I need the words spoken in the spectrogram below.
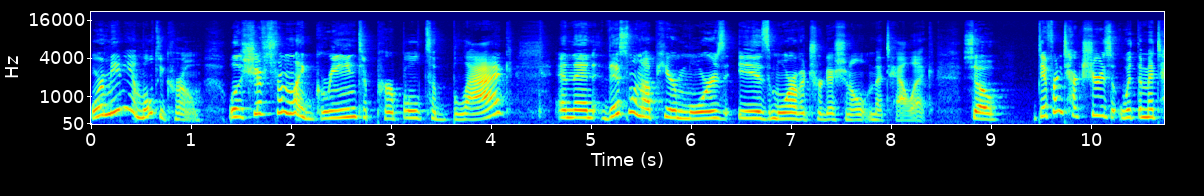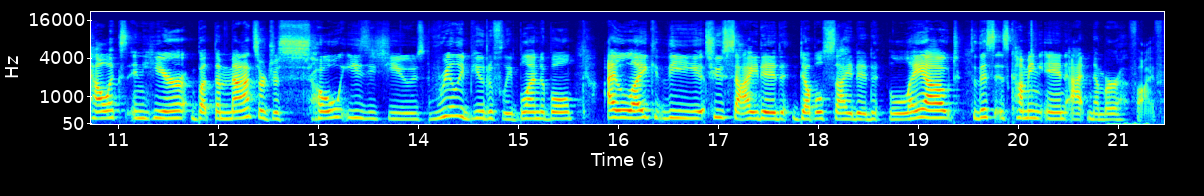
or maybe a multichrome. Well, it shifts from like green to purple to black. And then this one up here, Moors, is more of a traditional metallic. So different textures with the metallics in here, but the mattes are just so easy to use, really beautifully blendable. I like the two-sided, double-sided layout. So this is coming in at number five.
